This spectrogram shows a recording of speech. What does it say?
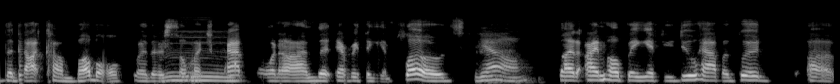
the dot com bubble where there's mm. so much mm. crap going on that everything implodes yeah but i'm hoping if you do have a good uh,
